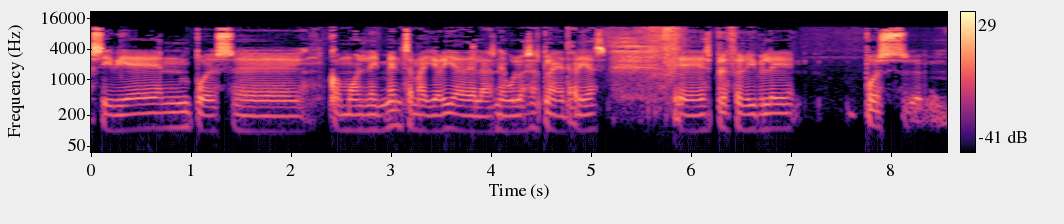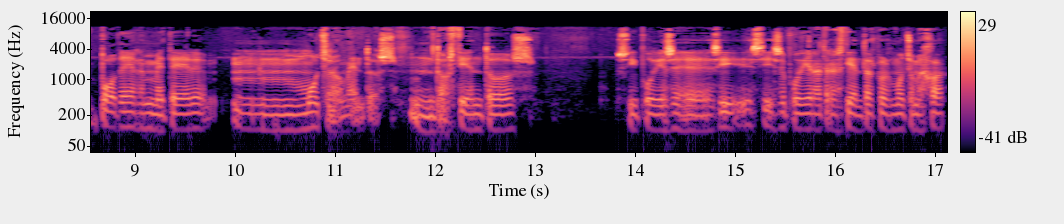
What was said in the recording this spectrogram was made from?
Si bien, pues, eh, como en la inmensa mayoría de las nebulosas planetarias, eh, es preferible pues poder meter mm, muchos aumentos, 200, si pudiese, si, si se pudiera 300, pues mucho mejor.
